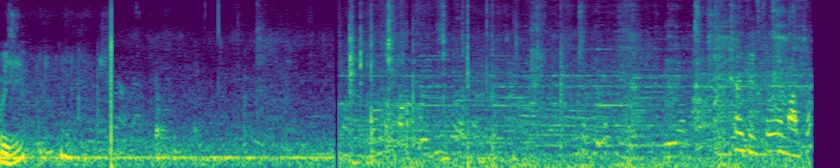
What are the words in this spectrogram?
보이지? 사진 찍어 맞아?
